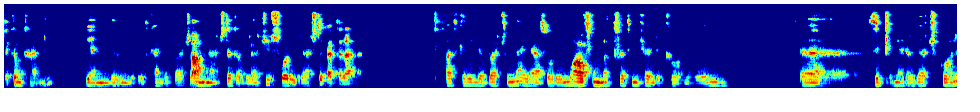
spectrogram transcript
ጥቅም ካለው ያን ነገር መለወጥ ካለባችሁ አምናችሁ ተቀብላችሁ sorry ብላችሁ ትቀጥላላችሁ። ጥፋት ከሌለባችሁ እና ያ ሰው ደግሞ አፉን መክፈት የሚፈልግ ከሆነ ወይም ዝቅ የሚያደርጋችሁ ከሆነ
